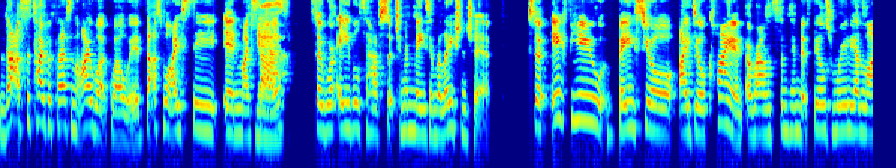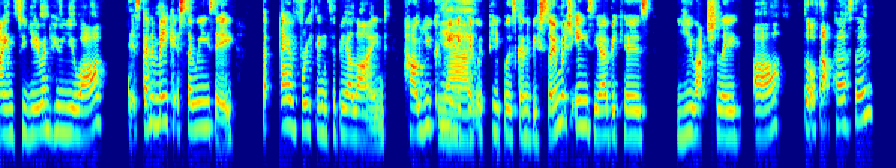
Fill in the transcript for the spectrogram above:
that's the type of person that I work well with. That's what I see in myself. Yeah. So we're able to have such an amazing relationship. So if you base your ideal client around something that feels really aligned to you and who you are, it's going to make it so easy for everything to be aligned. How you communicate yeah. with people is going to be so much easier because you actually are sort of that person.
